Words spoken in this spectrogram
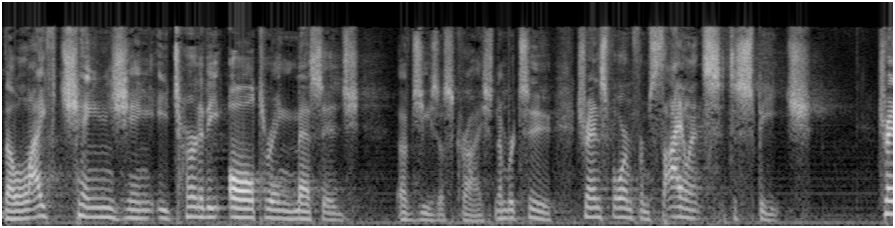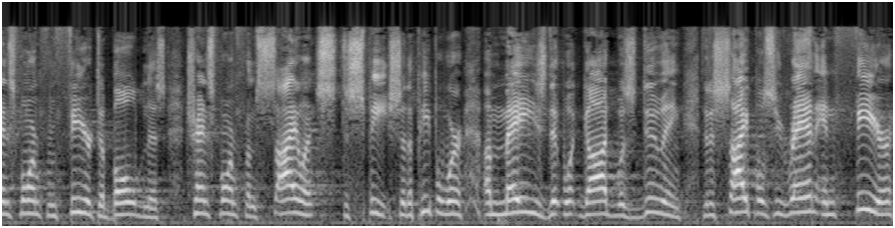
the life changing, eternity altering message of Jesus Christ. Number two, transform from silence to speech transformed from fear to boldness, transformed from silence to speech. So the people were amazed at what God was doing. The disciples who ran in fear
